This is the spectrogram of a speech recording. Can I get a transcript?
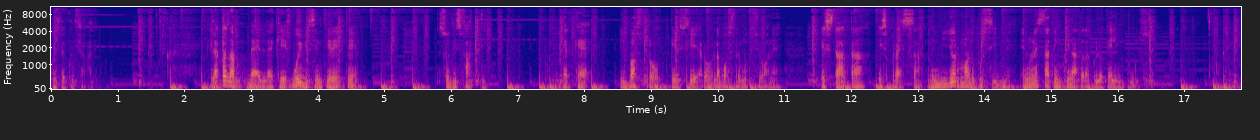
Questo è cruciale. E la cosa bella è che voi vi sentirete soddisfatti perché il vostro pensiero, la vostra emozione è stata espressa nel miglior modo possibile e non è stata inquinata da quello che è l'impulso. Okay.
